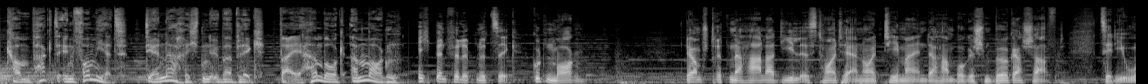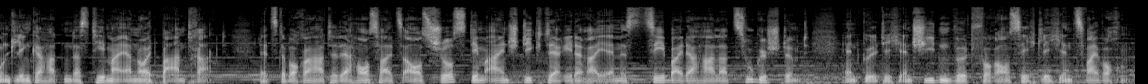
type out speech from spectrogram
Kompakt informiert. Der Nachrichtenüberblick bei Hamburg am Morgen. Ich bin Philipp Nützig. Guten Morgen. Der umstrittene Hala-Deal ist heute erneut Thema in der hamburgischen Bürgerschaft. CDU und Linke hatten das Thema erneut beantragt. Letzte Woche hatte der Haushaltsausschuss dem Einstieg der Reederei MSC bei der Hala zugestimmt. Endgültig entschieden wird voraussichtlich in zwei Wochen.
